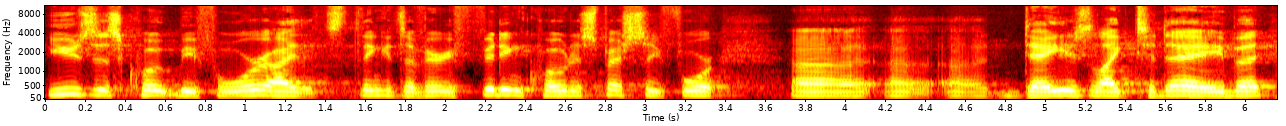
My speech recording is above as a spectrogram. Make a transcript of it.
use this quote before. I think it's a very fitting quote, especially for uh, uh, uh, days like today. But,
